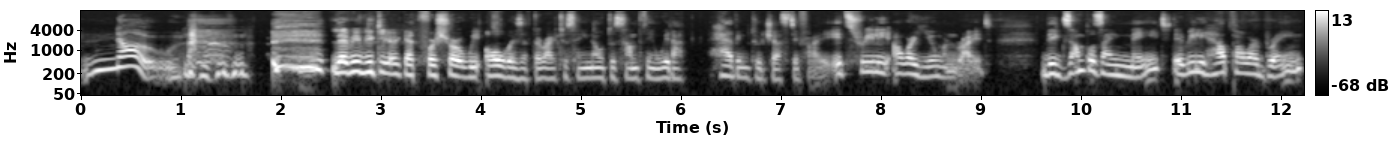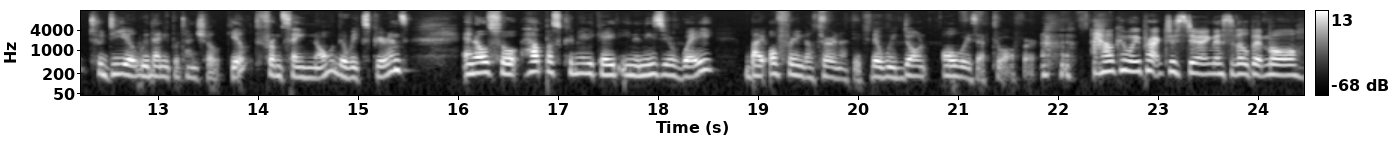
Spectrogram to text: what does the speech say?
no? Let me be clear, Kat, for sure, we always have the right to say no to something without having to justify. It's really our human right. The examples I made, they really help our brain to deal with any potential guilt from saying no that we experience and also help us communicate in an easier way by offering alternatives that we don't always have to offer. How can we practice doing this a little bit more?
